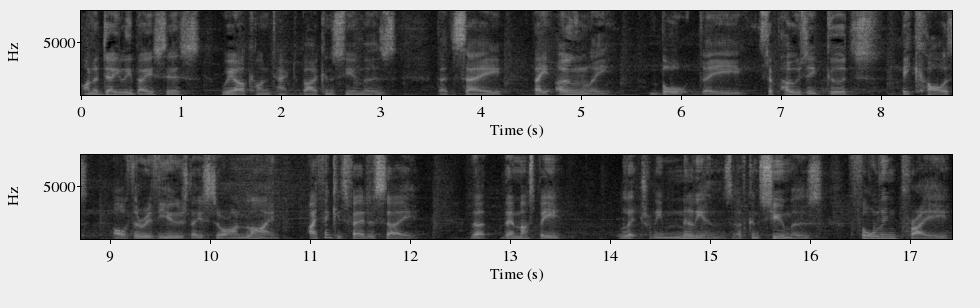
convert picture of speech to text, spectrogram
On a daily basis, we are contacted by consumers that say they only bought the supposed goods because of the reviews they saw online. I think it's fair to say that there must be literally millions of consumers falling prey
